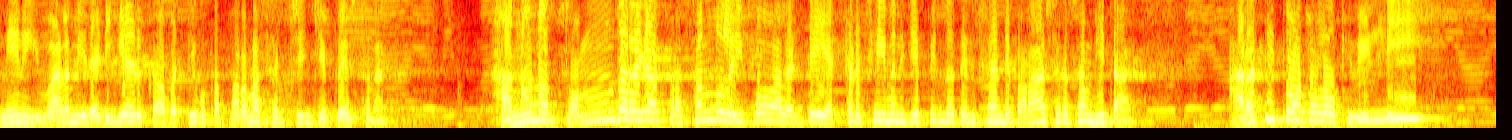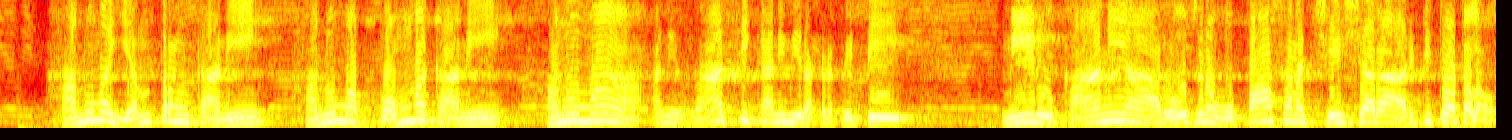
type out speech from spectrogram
నేను ఇవాళ మీరు అడిగారు కాబట్టి ఒక పరమ సత్యం చెప్పేస్తున్నాను. హనుమ తొందరగా ప్రసన్నులైపోవాలంటే ఎక్కడ చేయమని చెప్పిందో తెలుసా అండి పరాశర సంహిత? అరటి తోటలోకి వెళ్ళి హనుమ యంత్రం కానీ హనుమ బొమ్మ కానీ హనుమ అని రాసి కానీ మీరు అక్కడ పెట్టి మీరు కానీ ఆ రోజున ఉపాసన చేశారా అరటి తోటలో?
